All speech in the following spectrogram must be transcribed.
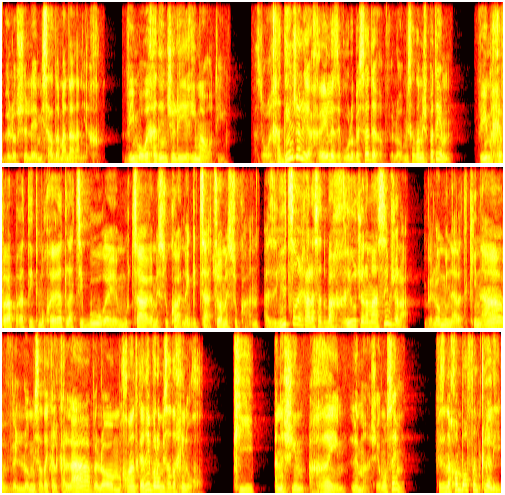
ולא של משרד המדע נניח. ואם עורך הדין שלי הרימה אותי, אז עורך הדין שלי אחראי לזה והוא לא בסדר, ולא משרד המשפטים. ואם חברה פרטית מוכרת לציבור אה, מוצר מסוכן, נגיד צעצוע מסוכן, אז היא צריכה לשאת באחריות של המעשים שלה, ולא מנהל התקינה, ולא משרד הכלכלה, ולא מכון התקנים, ולא משרד החינוך. כי אנשים אחראים למה שהם עושים. וזה נכון באופן כללי,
